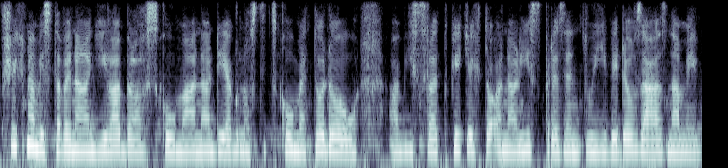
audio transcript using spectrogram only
Všechna vystavená díla byla zkoumána diagnostickou metodou a výsledky těchto analýz prezentují videozáznamy.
